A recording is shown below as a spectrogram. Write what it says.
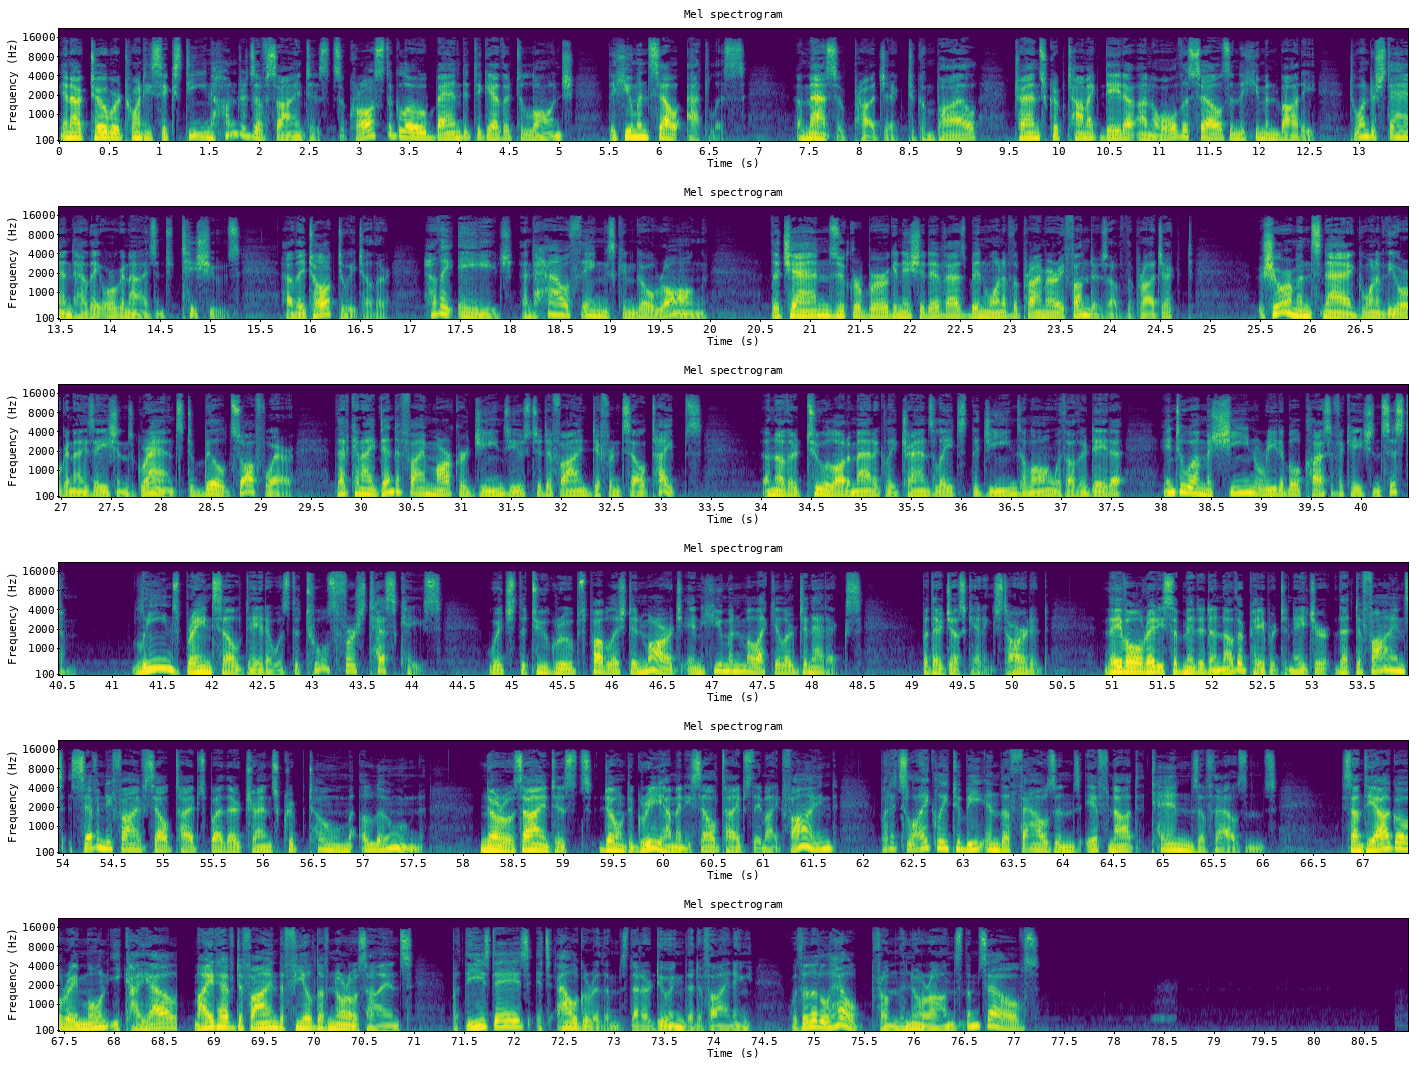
In October 2016, hundreds of scientists across the globe banded together to launch the Human Cell Atlas, a massive project to compile transcriptomic data on all the cells in the human body to understand how they organize into tissues, how they talk to each other, how they age, and how things can go wrong. The Chan Zuckerberg Initiative has been one of the primary funders of the project. Scheuermann snagged one of the organization's grants to build software that can identify marker genes used to define different cell types. Another tool automatically translates the genes along with other data into a machine readable classification system. Lein's brain cell data was the tool's first test case which the two groups published in March in Human Molecular Genetics. But they're just getting started. They've already submitted another paper to Nature that defines 75 cell types by their transcriptome alone. Neuroscientists don't agree how many cell types they might find, but it's likely to be in the thousands, if not tens of thousands. Santiago Ramon y Cajal might have defined the field of neuroscience, but these days it's algorithms that are doing the defining, with a little help from the neurons themselves.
